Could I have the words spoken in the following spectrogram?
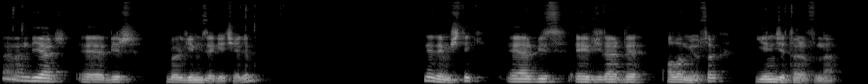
Hemen diğer e, bir bölgemize geçelim. Ne demiştik? Eğer biz evcilerde alamıyorsak Yenice tarafına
